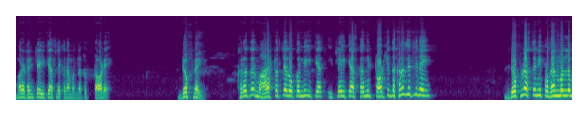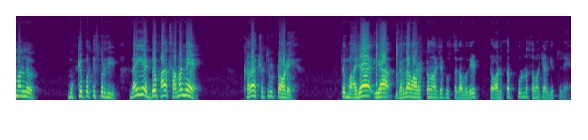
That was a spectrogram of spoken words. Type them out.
मराठ्यांच्या इतिहास लेखनामधला तो टॉड आहे. डफ नाही. खरं तर महाराष्ट्रातल्या लोकांनी इतिहास इथल्या इतिहासकारांनी टॉडची दखलच घेतली नाही. डफलाच त्यांनी प्रधान मल्ल मानलं. मुख्य प्रतिस्पर्धी. नाहीये डफ हा सामान्य आहे. खरा शत्रू टॉड आहे. तर माझ्या या गरजा महाराष्ट्र नावाच्या पुस्तकामध्ये टॉडचा पूर्ण समाचार घेतलेला आहे.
